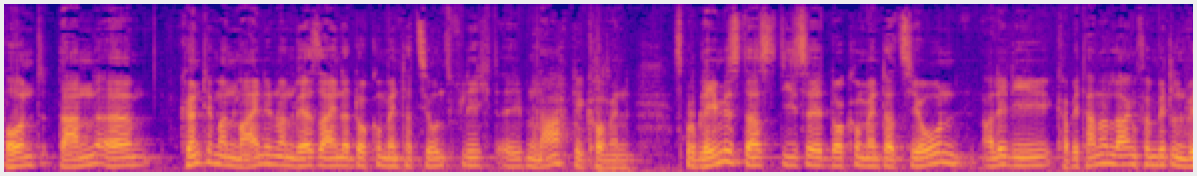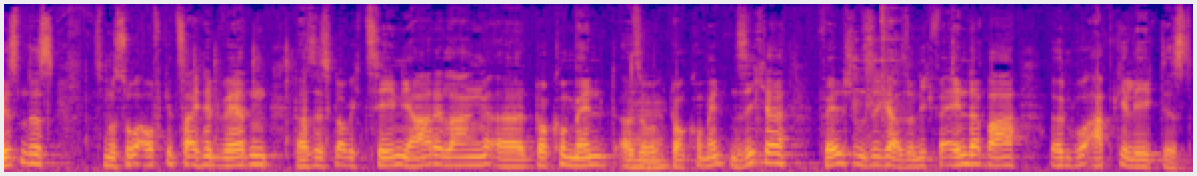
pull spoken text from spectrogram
Und dann ähm, könnte man meinen, man wäre seiner Dokumentationspflicht eben nachgekommen. Das Problem ist, dass diese Dokumentation, alle, die Kapitalanlagen vermitteln, wissen das, es muss so aufgezeichnet werden, dass es, glaube ich, zehn Jahre lang äh, Dokument, also mhm. dokumentensicher, fälschensicher, also nicht veränderbar, irgendwo abgelegt ist.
